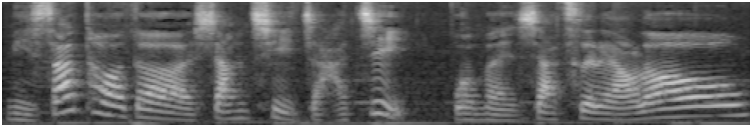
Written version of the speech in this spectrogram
米萨托的香气杂技，我们下次聊喽。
